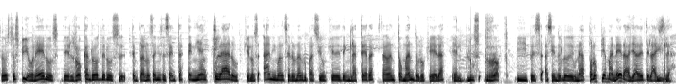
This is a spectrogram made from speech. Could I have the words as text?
todos estos pioneros del rock and roll de los tempranos años 60 tenían claro que los Animals era una agrupación que desde Inglaterra estaban tomando lo que era el blues rock y pues haciéndolo de una propia manera allá desde la isla.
